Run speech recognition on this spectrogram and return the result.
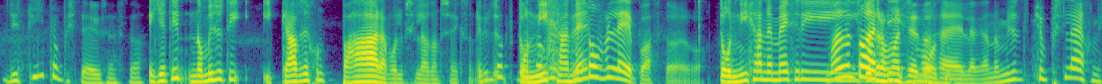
Γιατί το πιστεύεις αυτό; Γιατί νομίζω ότι οι Cavs έχουν πάρα πολύ ψηλά τον Sexton. Δεν το, τον, δεν το- είχανε, δεν το βλέπω αυτό εγώ. τον είχανε μέχρι Μάλλον το τον αντίθετο τραυματισμό θα του. έλεγα. Νομίζω ότι πιο ψηλά έχουν οι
